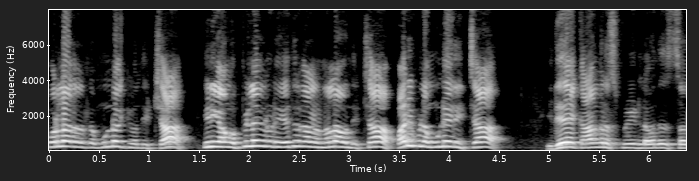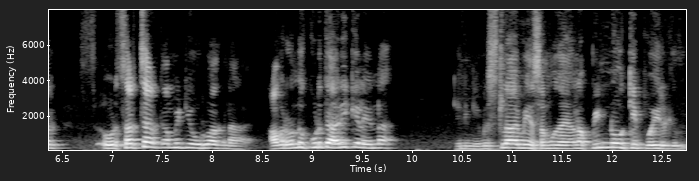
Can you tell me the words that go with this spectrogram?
பொருளாதாரத்தை முன்னோக்கி வந்துச்சா இன்னைக்கு அவங்க பிள்ளைகளுடைய எதிர்காலம் நல்லா வந்துச்சா படிப்பில் முன்னேறிச்சா இதே காங்கிரஸ் பீரியடில் வந்து சர் ஒரு சர்ச்சார் கமிட்டியை உருவாக்குனாங்க. அவர் வந்து கொடுத்த அறிக்கையில் என்ன? இன்னைக்கு இஸ்லாமிய சமுதாயம்லாம் பின்னோக்கி போயிருக்குது.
